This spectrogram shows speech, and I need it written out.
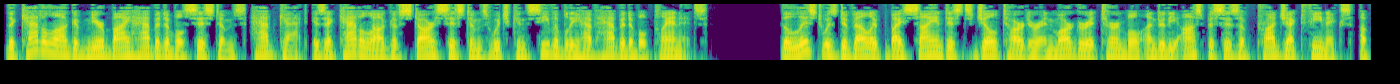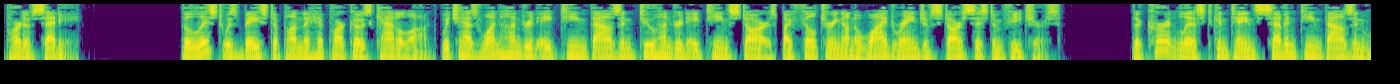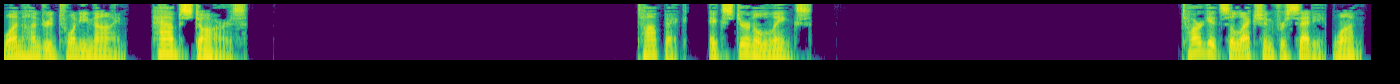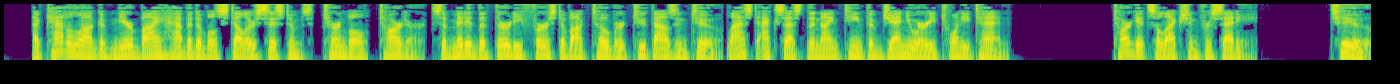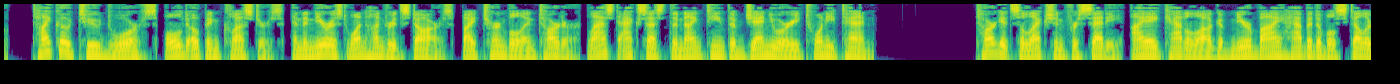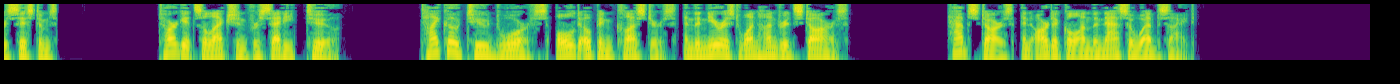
The Catalogue of Nearby Habitable Systems is a catalogue of star systems which conceivably have habitable planets. The list was developed by scientists Jill Tarter and Margaret Turnbull under the auspices of Project Phoenix, a part of SETI. The list was based upon the Hipparcos catalogue which has 118,218 stars by filtering on a wide range of star system features. The current list contains 17,129 habstars Topic: External links. Target selection for SETI 1. A catalogue of nearby habitable stellar systems. Turnbull, Tarter, submitted the 31st of October 2002. Last accessed the 19th of January 2010. Target selection for SETI 2. Tycho II dwarfs, old open clusters, and the nearest 100 stars, by Turnbull and Tarter, last accessed 19 January 2010 Target selection for SETI, IA catalog of nearby habitable stellar systems. Target selection for SETI, 2. Tycho II dwarfs, old open clusters, and the nearest 100 stars. Habstars, an article on the NASA website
